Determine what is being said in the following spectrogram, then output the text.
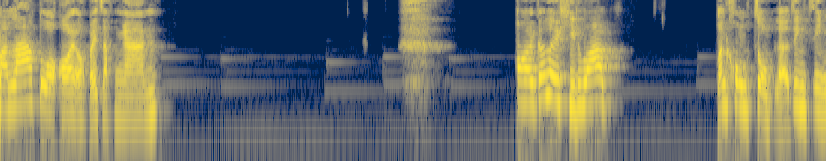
มาล่าตัวออยออกไปจากงาน ออยก็เลยคิดว่า มันคงจบแล้วจริง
